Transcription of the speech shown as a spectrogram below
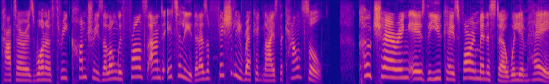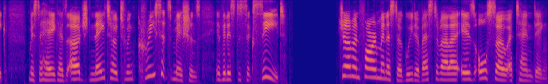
Qatar is one of three countries, along with France and Italy, that has officially recognized the Council. Co-chairing is the UK's Foreign Minister, William Hague. Mr Hague has urged NATO to increase its missions if it is to succeed. German Foreign Minister Guido Westerwelle is also attending.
